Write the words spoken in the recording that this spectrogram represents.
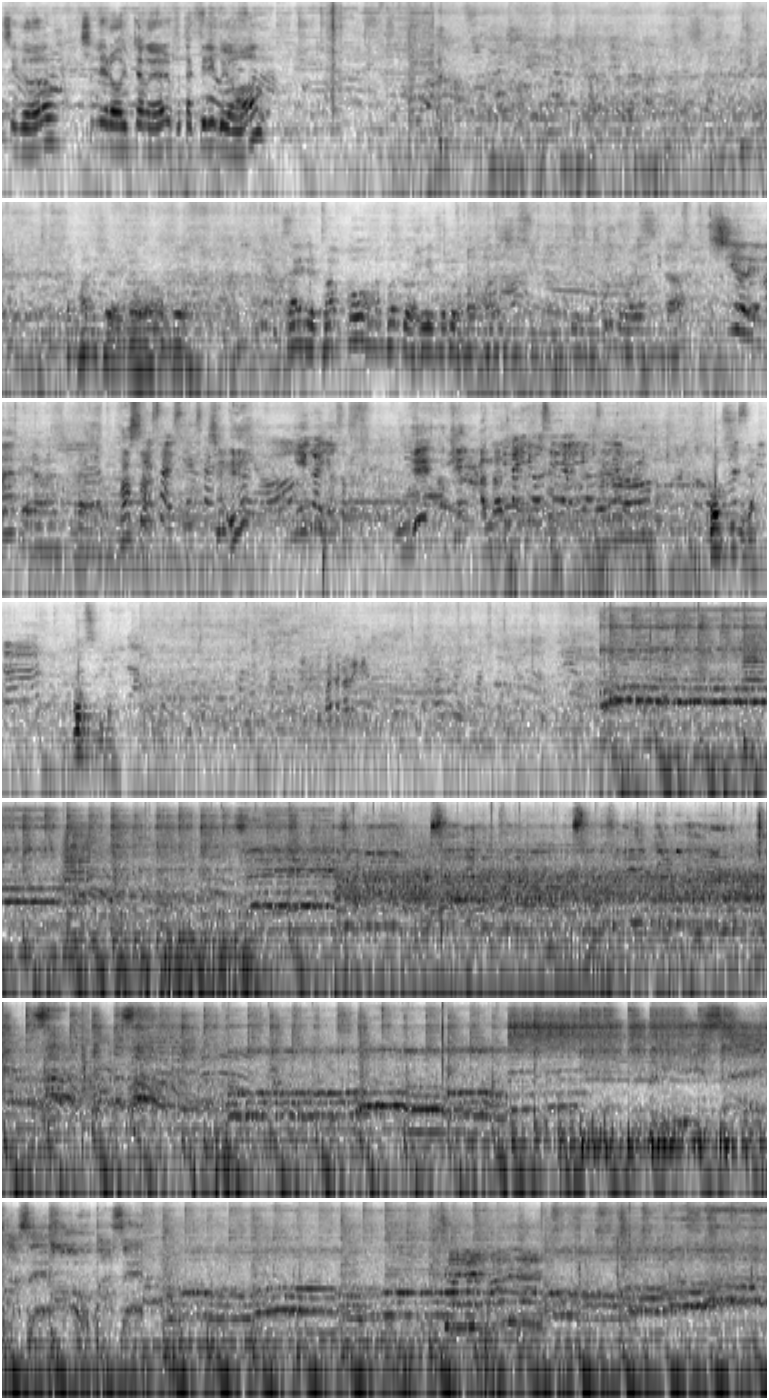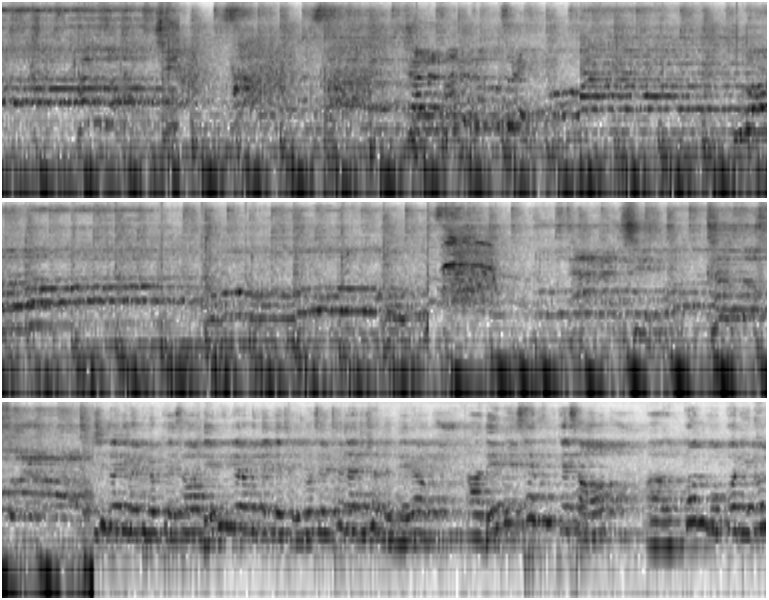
지금 실내로 입장을 부탁드리고요. 받으셔야죠. 네. 사인을 받고 한 번 더 여기서도 한번 받으실 수 있는 기회를 드리도록 하겠습니다. 10월에만 대량하시다는 다섯 살. 살, 세 살. 세- 예? 얘가 여섯 살. 예, 기억 안 나. 일로 이리 오세요, 이리 오세요. 없습니다. 없습니다. 네빈 세 분께서 어, 꽃 목걸이로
